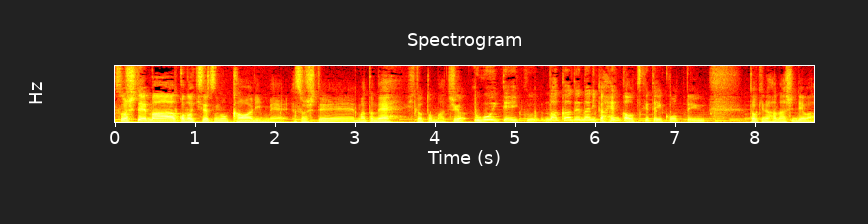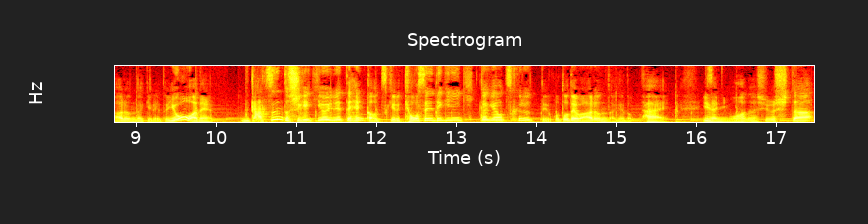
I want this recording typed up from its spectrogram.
そしてまあ、この季節の変わり目、そしてまたね、人と街が動いていく中で何か変化をつけていこうっていう時の話ではあるんだけれど、要はね、ガツンと刺激を入れて変化をつける、強制的にきっかけを作るっていうことではあるんだけど、はい。以前にもお話をした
